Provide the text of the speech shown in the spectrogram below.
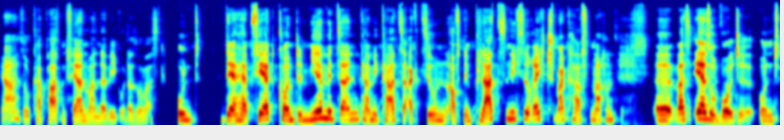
Ja, so Karpaten-Fernwanderweg oder sowas. Und der Herr Pferd konnte mir mit seinen Kamikaze-Aktionen auf dem Platz nicht so recht schmackhaft machen, äh, was er so wollte. Und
